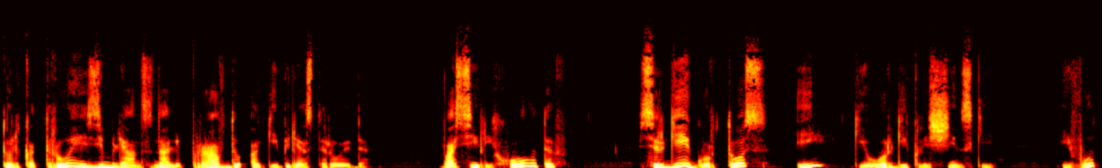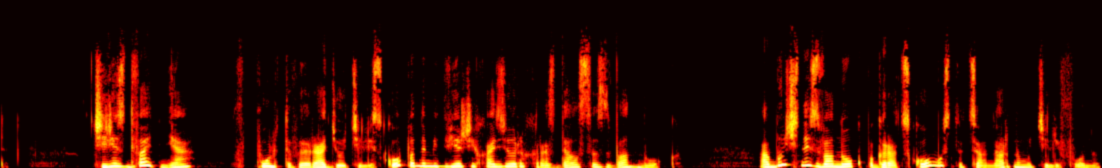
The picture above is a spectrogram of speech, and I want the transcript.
только трое землян знали правду о гибели астероида. Василий Холодов, Сергей Гуртос и Георгий Клещинский. И вот через два дня в пультовый радиотелескопа на Медвежьих озерах раздался звонок. Обычный звонок по городскому стационарному телефону.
